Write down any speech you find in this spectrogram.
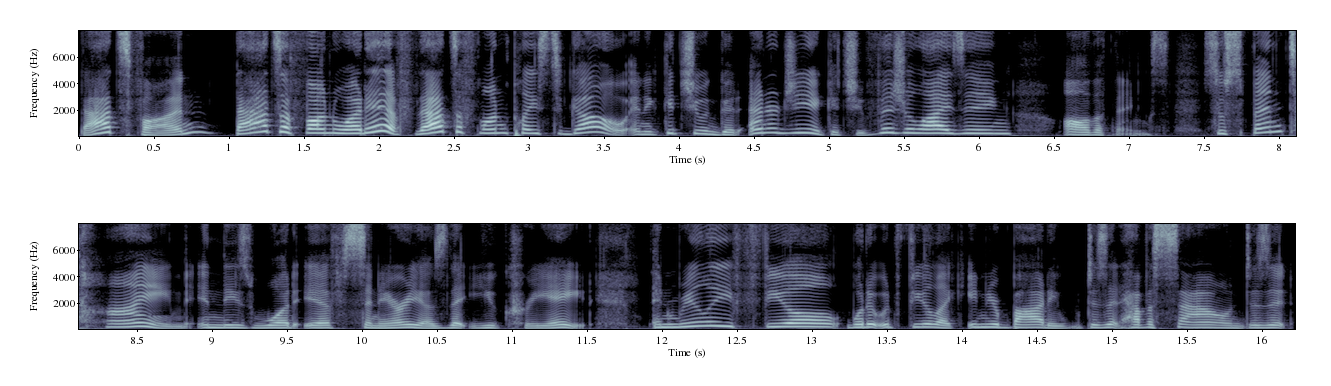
That's fun. That's a fun what if. That's a fun place to go. And it gets you in good energy, it gets you visualizing, all the things. So spend time in these what if scenarios that you create and really feel what it would feel like in your body. Does it have a sound? Does it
